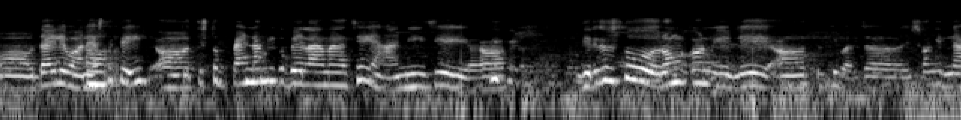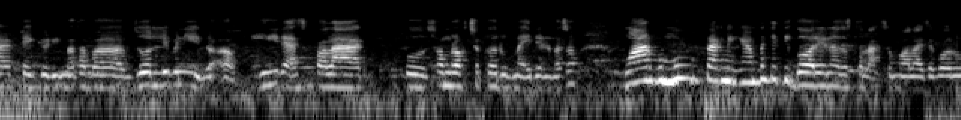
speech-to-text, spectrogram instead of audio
दाइले भने जस्तै त्यही त्यस्तो पेन्डामिकको बेलामा चाहिँ हामी चाहिँ धेरै जस्तो रङ्गकर्मीहरूले के भन्छ सङ्गीत नाट्य एकाडेमी अथवा जसले पनि हेरिरहेको छ कलाको संरक्षकको रूपमा हेरिरहनु भएको छ उहाँहरूको मुख पाक्ने काम पनि त्यति गरेन जस्तो लाग्छ मलाई चाहिँ बरु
